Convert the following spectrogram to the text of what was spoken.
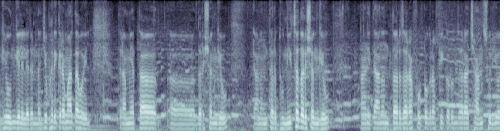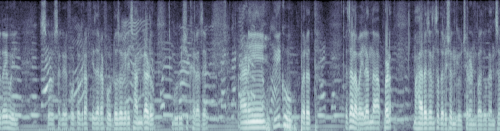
घेऊन गेलेले आहेत आणि त्यांची परिक्रमा आता होईल. तर आम्ही आता दर्शन घेऊ. त्यानंतर धुनीचं दर्शन घेऊ. आणि त्यानंतर जरा फोटोग्राफी करून जरा छान सूर्योदय होईल. सो सगळे फोटोग्राफी जरा फोटोज वगैरे छान काढू. गुरु शिखराचे. आणि निघू परत. तर चला पहिल्यांदा आपण महाराजांचं दर्शन घेऊ चरण पादुकांचं.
